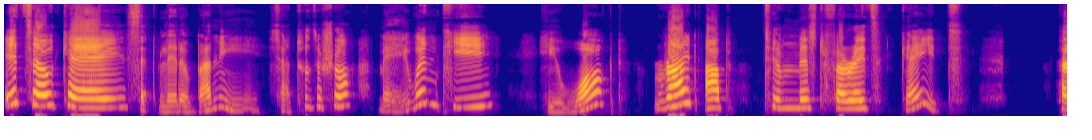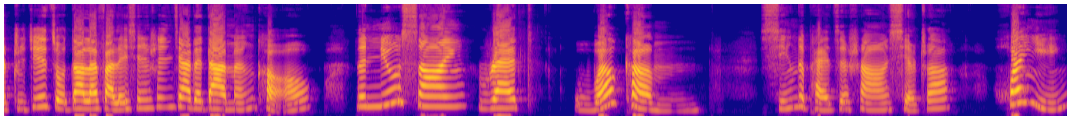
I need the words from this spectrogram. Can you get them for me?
It's okay, said Little Bunny。小兔子说：“没问题。” He walked right up to Mr. Ferret's gate。他直接走到了法雷先生家的大门口。The new sign read "Welcome." 新的牌子上写着“欢迎”。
